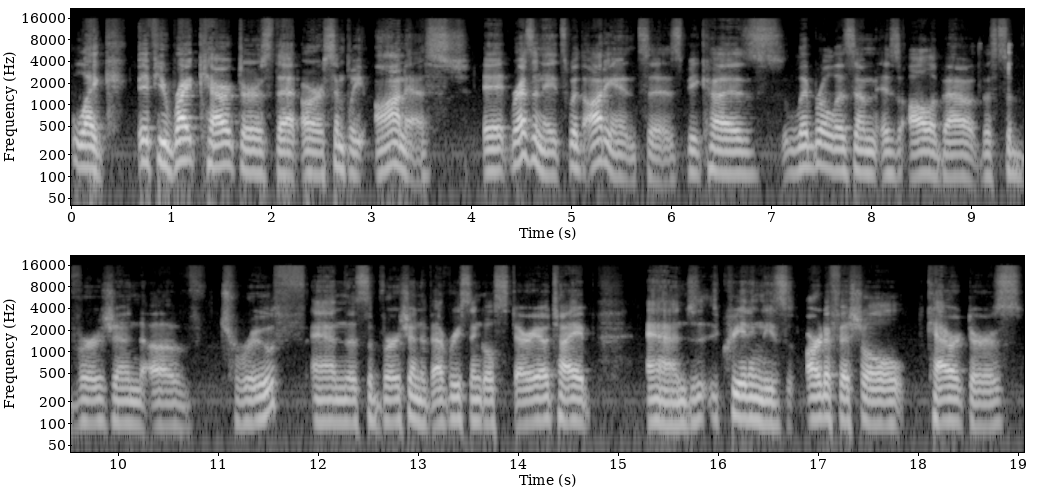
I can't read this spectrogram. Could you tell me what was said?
like if you write characters that are simply honest it resonates with audiences because liberalism is all about the subversion of truth and the subversion of every single stereotype and creating these artificial characters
